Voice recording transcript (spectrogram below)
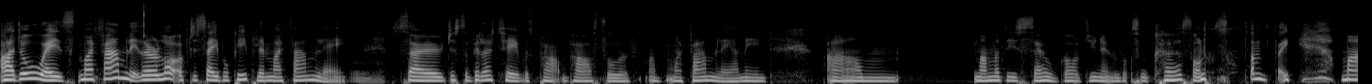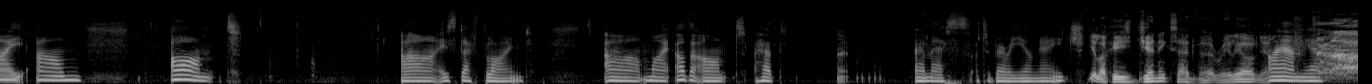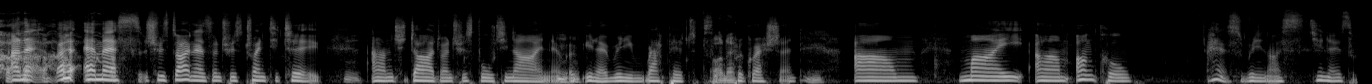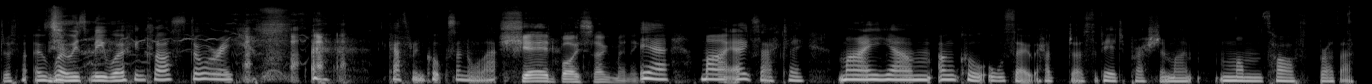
I'd always, my family, there are a lot of disabled people in my family. So disability was part and parcel of, of my family. I mean, um, my mother used to say, oh God, you know, we've got some curse on us or something. My um, aunt uh, is deafblind. Uh, my other aunt had uh, MS at a very young age. You're like a eugenics advert, really, aren't you? I am, yeah. and uh, MS, she was diagnosed when she was 22 and she died when she was 49. uh, You know, really rapid sort of progression. Um, my um, uncle, oh, it's a really nice, you know, sort of, oh, woe is me working class story. Catherine Cookson and all that. Shared by so many. Yeah, my exactly. My um, uncle also had uh, severe depression. My mum's half brother,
